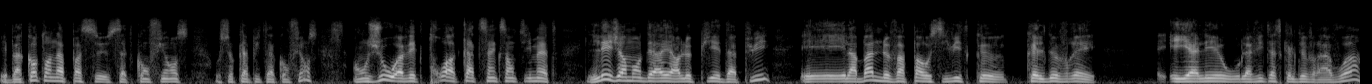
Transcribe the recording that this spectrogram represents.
et ben quand on n'a pas ce, cette confiance ou ce capital confiance, on joue avec 3, 4, 5 cm légèrement derrière le pied d'appui et la balle ne va pas aussi vite que qu'elle devrait y aller ou la vitesse qu'elle devrait avoir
